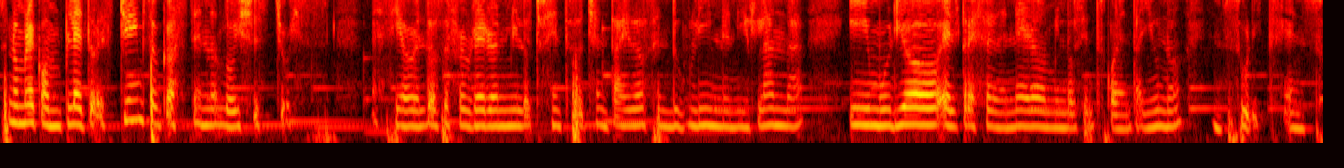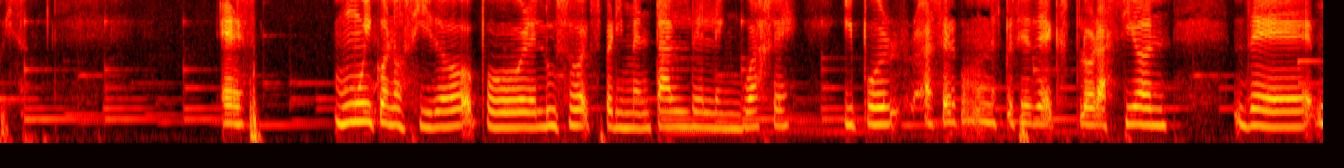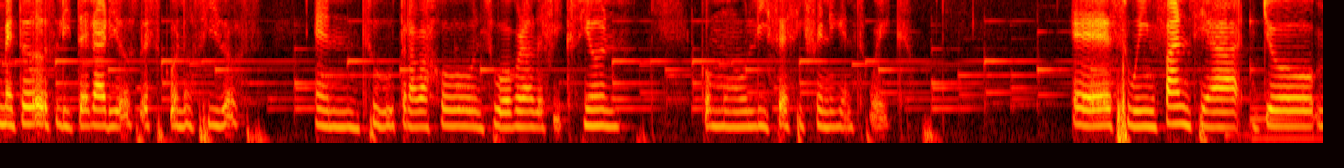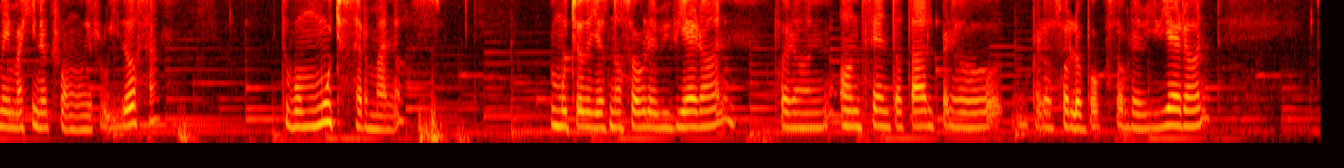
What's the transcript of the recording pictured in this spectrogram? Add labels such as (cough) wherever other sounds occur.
Su nombre completo es James Augustine Aloysius Joyce. Nació el 2 de febrero en 1882 en Dublín, en Irlanda, y murió el 13 de enero de 1941 en Zúrich, en Suiza. Es muy conocido por el uso experimental del lenguaje y por hacer como una especie de exploración de métodos literarios desconocidos en su trabajo, en su obra de ficción, como Ulises y Finnegan's Wake. Eh, su infancia yo me imagino que fue muy ruidosa. Tuvo muchos hermanos, Muchos de ellos no sobrevivieron, fueron 11 en total, pero, pero solo pocos sobrevivieron.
